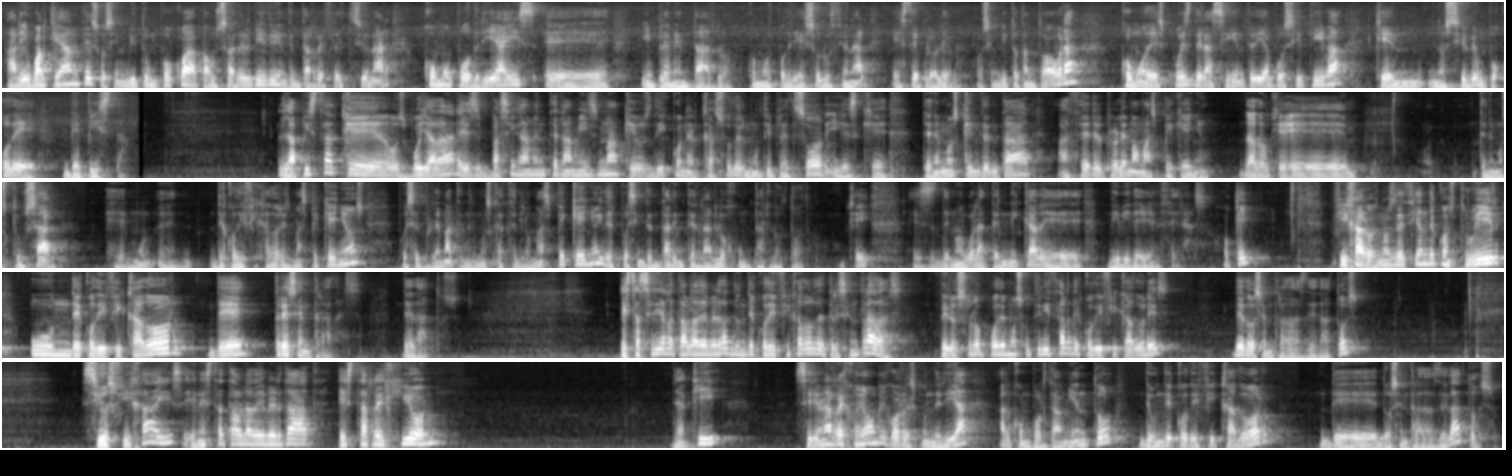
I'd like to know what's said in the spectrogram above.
Al igual que antes, os invito un poco a pausar el vídeo e intentar reflexionar cómo podríais eh, implementarlo, cómo podríais solucionar este problema. Os invito tanto ahora como después de la siguiente diapositiva que nos sirve un poco de pista. La pista que os voy a dar es básicamente la misma que os di con el caso del multiplexor y es que tenemos que intentar hacer el problema más pequeño, dado que tenemos que usar eh, eh, decodificadores más pequeños, pues el problema tendremos que hacerlo más pequeño y después intentar integrarlo, juntarlo todo. Es de nuevo la técnica de divide y venceras. Fijaros, nos decían de construir un decodificador de tres entradas de datos. Esta sería la tabla de verdad de un decodificador de tres entradas, pero solo podemos utilizar decodificadores de dos entradas de datos. Si os fijáis en esta tabla de verdad, esta región de aquí sería una región que correspondería al comportamiento de un decodificador de dos entradas de datos.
